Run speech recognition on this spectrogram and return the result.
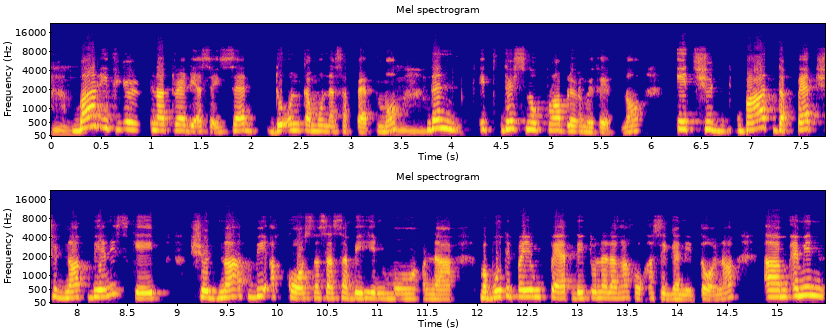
Mm. but if you're not ready as I said doon ka muna sa pet mo Mm. then it there's no problem with it no it should but the pet should not be an escape should not be a cause na sasabihin mo na mabuti pa yung pet dito na lang ako kasi ganito no um i mean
